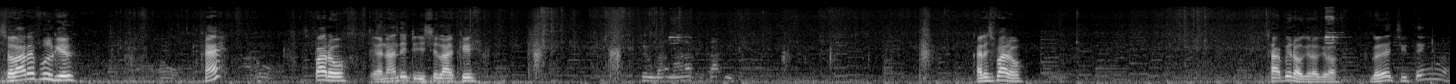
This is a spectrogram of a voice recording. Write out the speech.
Solarnya full gil? Heh? Separuh? Ya nanti diisi lagi. Kali separuh? Sak piro kira-kira? Gue juting loh.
